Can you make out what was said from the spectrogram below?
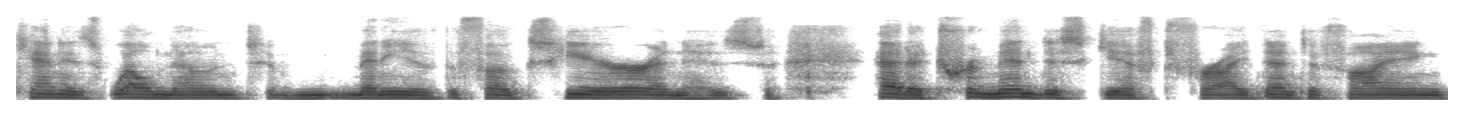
Ken is well known to many of the folks here and has had a tremendous gift for identifying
